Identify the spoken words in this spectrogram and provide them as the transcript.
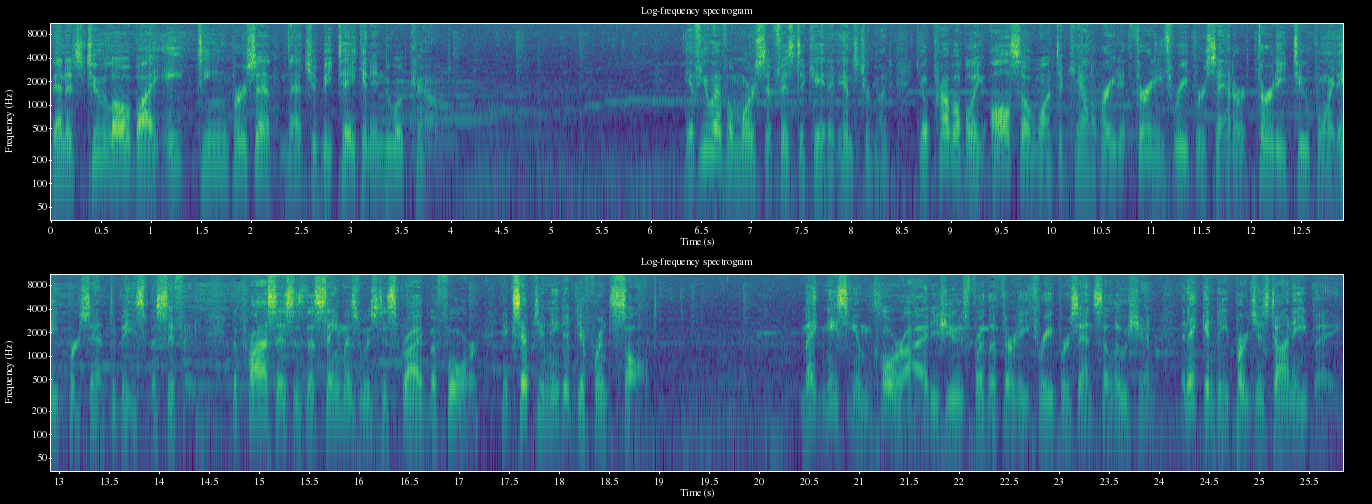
then it's too low by 18%, and that should be taken into account. If you have a more sophisticated instrument, you'll probably also want to calibrate at 33% or 32.8% to be specific. The process is the same as was described before, except you need a different salt. Magnesium chloride is used for the 33% solution, and it can be purchased on eBay.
